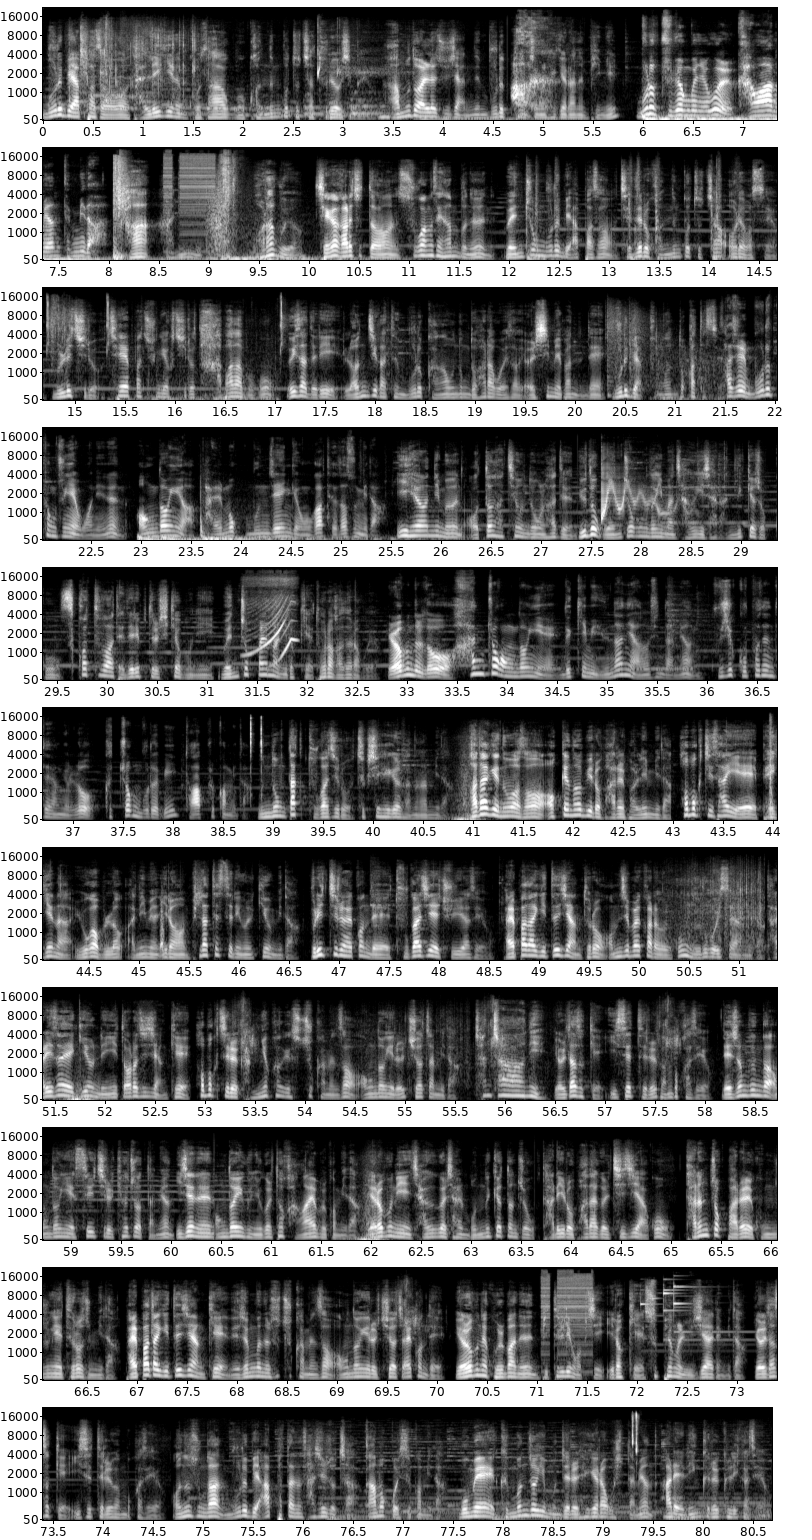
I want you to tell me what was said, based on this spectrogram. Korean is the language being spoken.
무릎이 아파서 달리기는 고사하고 걷는 것조차 두려우신가요? 아무도 알려주지 않는 무릎 통증을 해결하는 비밀? 무릎 주변 근육을 강화하면 됩니다. 가 아닙니다. 뭐라고요? 제가 가르쳤던 수강생 한 분은 왼쪽 무릎이 아파서 제대로 걷는 것조차 어려웠어요. 물리치료, 체해파 충격 치료 다 받아보고 의사들이 런지 같은 무릎 강화 운동도 하라고 해서 열심히 해봤는데 무릎이 아픈 건 똑같았어요. 사실 무릎 통증의 원인은 엉덩이와 발목 문제인 경우가 대다수입니다. 이 회원님은 어떤 하체 운동을 하든 유독 왼쪽 엉덩이만 자극이 잘 안 느껴졌고 스쿼트와 데드리프트를 시켜보니 왼쪽 발만 이렇게 돌아가더라고요. 여러분들도 한쪽 엉덩이에 느낌이 유난히 안 오신다면 99%의 확률로 그쪽 무릎이 더 아플 겁니다. 운동 딱두 가지로 즉시 해결 가능합니다. 바닥에 누워서 어깨 너비로 발을 벌립니다. 허벅지 사이에 베개나 요가 블럭 아니면 이런 필라테스 링을 끼웁니다. 브릿지를 할 건데 두 가지에 주의하세요. 발바닥이 뜨지 않도록 엄지발가락을 꾹 누르고 있어야 합니다. 다리 사이에 끼운 링이 떨어지지 않게 허벅지를 강력하게 수축하면서 엉덩이를 쥐어짭니다. 천천히 15개 2세트를 반복하세요. 내전근과 엉덩이의 스위치를 켜주었다면 이제는 엉덩이 근육을 더 강화해 볼 겁니다. 여러분이 자극을 잘 못 느꼈던 쪽 다리로 바닥을 지지하고 다른 쪽 발을 공중에 들어줍니다. 발바닥이 뜨지 않게 내전근을 수축하면서 엉덩이 를 쥐어짤 건데 여러분의 골반은 비틀림 없이 이렇게 수평을 유지해야 됩니다. 15개 2세트를 반복하세요. 어느 순간 무릎이 아팠다는 사실조차 까먹고 있을 겁니다. 몸의 근본적인 문제를 해결하고 싶다면 아래 링크를 클릭하세요.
